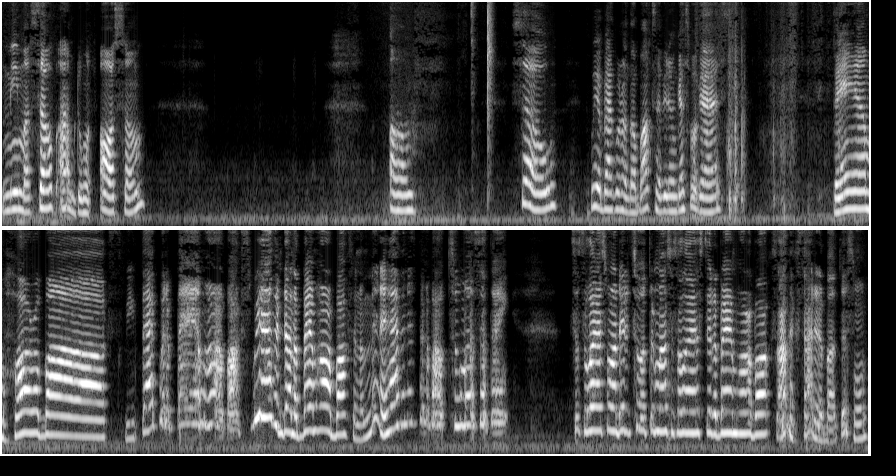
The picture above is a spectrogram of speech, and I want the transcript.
Me, myself, I'm doing awesome. Um, so, we are back with another unboxing video. And guess what, guys? Bam Horror Box. We back with a Bam Horror Box. We haven't done a Bam Horror Box in a minute, haven't it? It's been about two months, I think. Since the last one, I did it two or three months since I last did a Bam Horror Box. I'm excited about this one.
